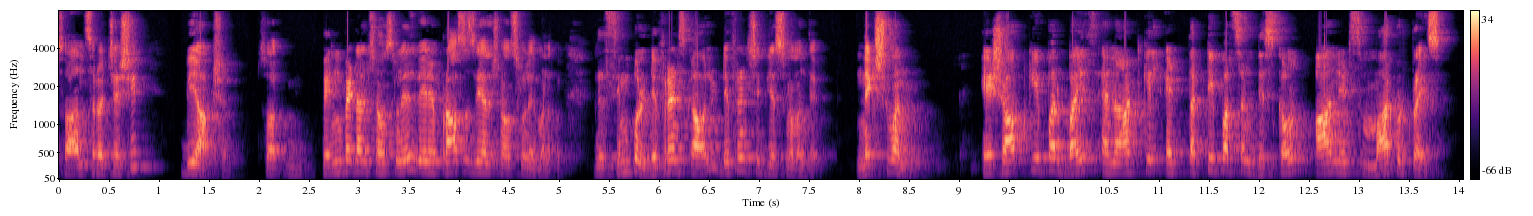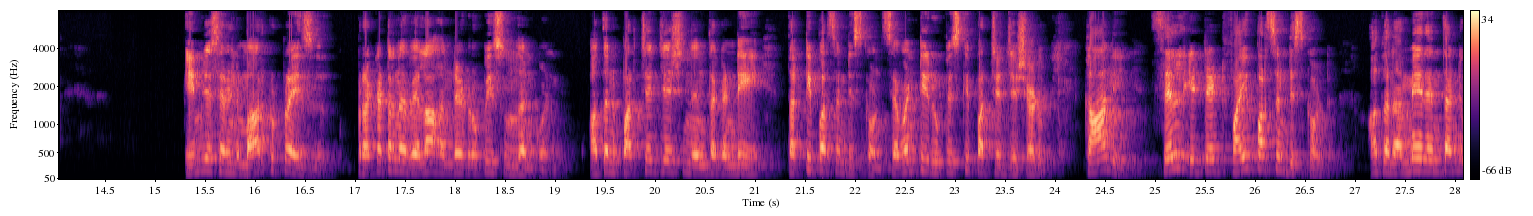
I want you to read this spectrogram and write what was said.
సో ఆన్సర్ వచ్చేసి బి ఆప్షన్ సో పెన్ పెట్టాల్సిన అవసరం లేదు వేరే ప్రాసెస్ చేయాల్సిన అవసరం లేదు మనకు. ఇది సింపుల్ డిఫరెన్స్ కావాలి డిఫరెన్స్ చెక్ చేస్తున్నాం అంతే. Next one a shop keeper buys an article at thirty percent discount on its market price ఏం చేశారండి? మార్కెట్ ప్రైస్ ప్రకటన వెల హండ్రెడ్ రూపీస్ ఉందనుకోండి. అతను పర్చేజ్ చేసింది ఎంతకండి? థర్టీ పర్సెంట్ డిస్కౌంట్ సెవెంటీ రూపీస్కి పర్చేజ్ చేశాడు. కానీ sell it at five percent discount అతను అమ్మేది ఎంత అండి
